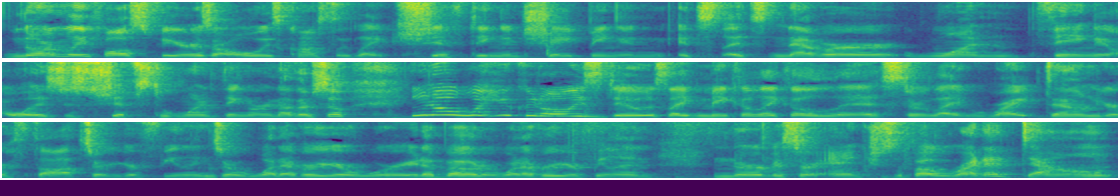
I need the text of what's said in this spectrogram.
normally false fears are always constantly like shifting and shaping and it's it's never one thing. It always just shifts to one thing or another. So, you know what you could always do is like make a like a list or like write down your thoughts or your feelings or whatever you're worried about or whatever you're feeling nervous or anxious about. Write it down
